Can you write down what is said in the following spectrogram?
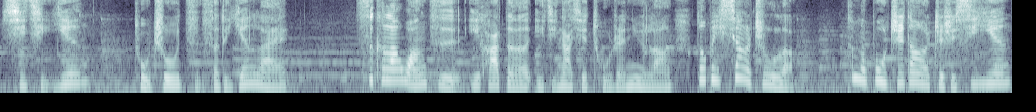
吸起烟，吐出紫色的烟来，斯克拉王子、伊哈德以及那些土人女郎都被吓住了。他们不知道这是吸烟，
